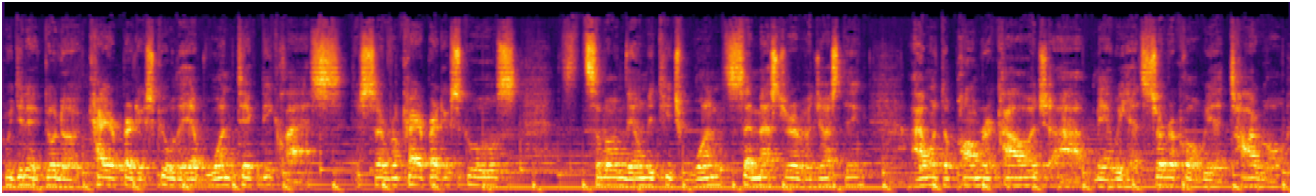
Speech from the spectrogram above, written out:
who didn't go to chiropractic school. They have one technique class. There's several chiropractic schools. Some of them they only teach one semester of adjusting. I went to Palmer College. Uh, man, we had cervical, we had toggle.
